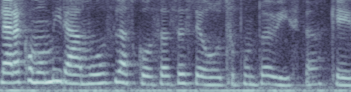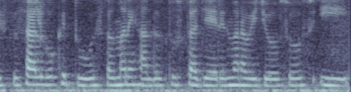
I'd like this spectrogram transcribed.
Clara, ¿cómo miramos las cosas desde otro punto de vista? Que esto es algo que tú estás manejando en tus talleres maravillosos y,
